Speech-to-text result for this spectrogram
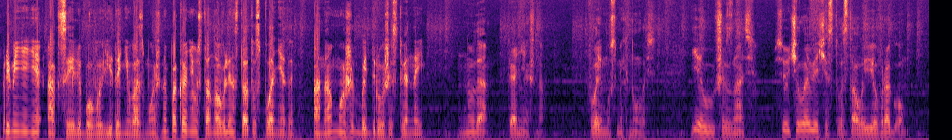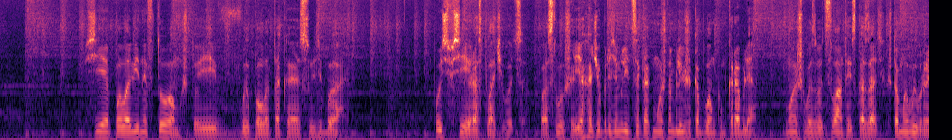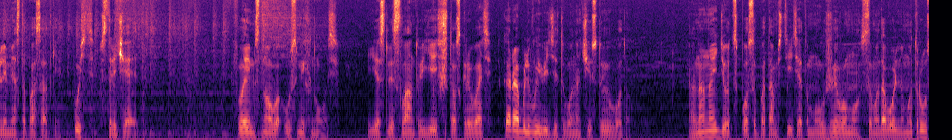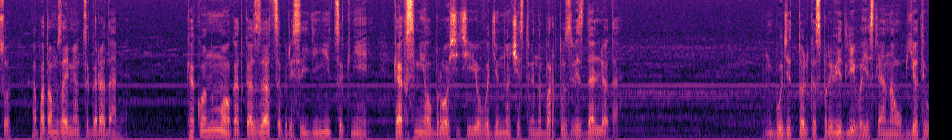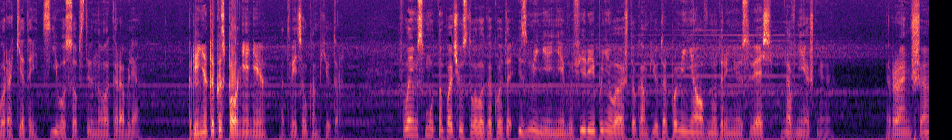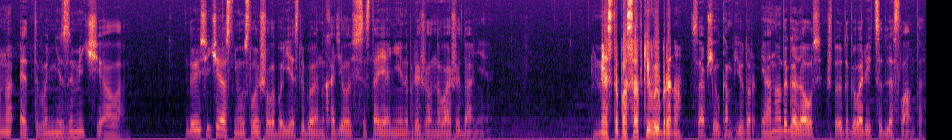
Применение акции любого вида невозможно, пока не установлен статус планеты. Она может быть дружественной. Ну да, конечно. Флейм усмехнулась. Ей лучше знать. Все человечество стало ее врагом. Все половины в том, что ей выпала такая судьба. Пусть все и расплачиваются. Послушай, я хочу приземлиться как можно ближе к обломкам корабля. Можешь вызвать Сланта и сказать, что мы выбрали место посадки. Пусть встречает. Флейм снова усмехнулась. Если Сланту есть что скрывать, корабль выведет его на чистую воду. Она найдет способ отомстить этому лживому, самодовольному трусу, а потом займется городами. Как он мог отказаться присоединиться к ней? Как смел бросить ее в одиночестве на борту звездолета? Будет только справедливо, если она убьет его ракетой с его собственного корабля. «Принято к исполнению», — ответил компьютер. Флейм смутно почувствовала какое-то изменение в эфире и поняла, что компьютер поменял внутреннюю связь на внешнюю. Раньше она этого не замечала. Да и сейчас не услышала бы, если бы находилась в состоянии напряженного ожидания. «Место посадки выбрано», — сообщил компьютер, и она догадалась, что это говорится для Сланта.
